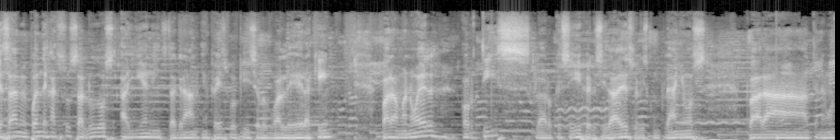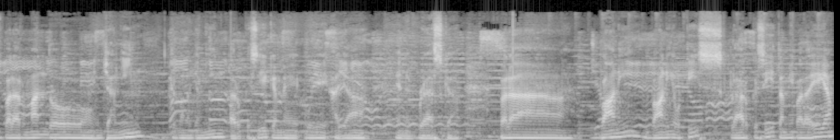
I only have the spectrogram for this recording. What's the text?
Ya saben me pueden dejar sus saludos ahí en Instagram en Facebook y se los voy a leer aquí. Para Manuel Ortiz claro que sí felicidades feliz cumpleaños. Para tenemos para Armando Janín claro que sí, que me allá en Nebraska. Para Bonnie, Bonnie Ortiz, claro que sí, también para ella.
